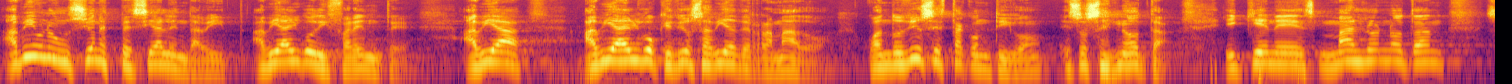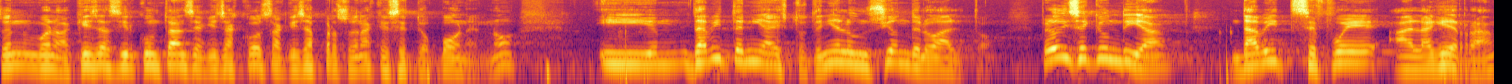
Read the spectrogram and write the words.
Había una unción especial en David, había algo diferente, había, había algo que Dios había derramado. Cuando Dios está contigo, eso se nota. Y quienes más lo notan son, bueno, aquellas circunstancias, aquellas cosas, aquellas personas que se te oponen, ¿no? Y mm, David tenía esto, tenía la unción de lo alto. Pero dice que un día David se fue a la guerra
